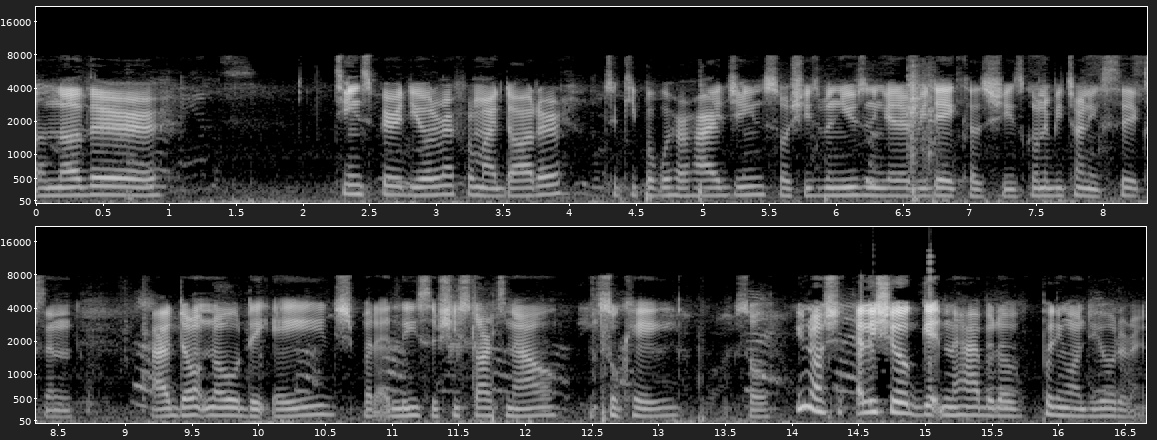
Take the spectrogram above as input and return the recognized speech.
another Teen Spirit deodorant for my daughter to keep up with her hygiene so she's been using it every day because she's going to be turning six and I don't know the age but at least if she starts now it's okay so, you know, she, at least she'll get in the habit of putting on deodorant.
